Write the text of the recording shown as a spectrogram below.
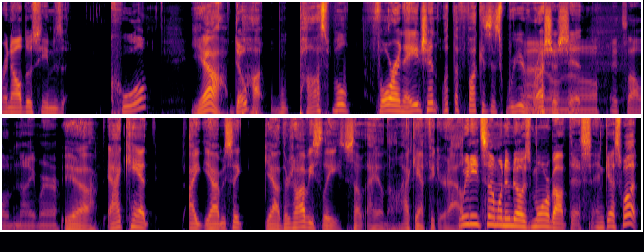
Ronaldo seems cool. yeah Dope. po- possible foreign agent what the fuck is this weird I russia shit. It's all a nightmare. yeah i can't i yeah i'm just like yeah there's obviously some i don't know i can't figure it out We need someone who knows more about this. And guess what?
